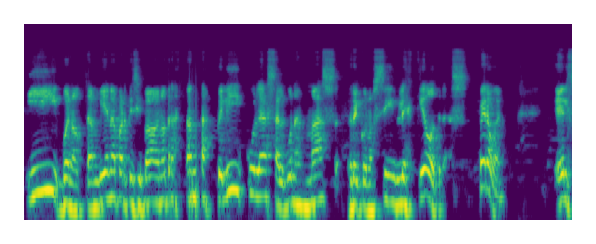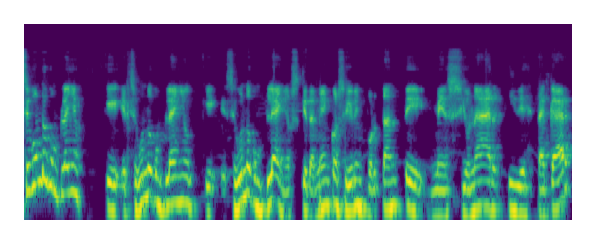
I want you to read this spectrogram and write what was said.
Y bueno, también ha participado en otras tantas películas, algunas más reconocibles que otras. Pero bueno, el segundo cumpleaños que el segundo cumpleaños que segundo cumpleaños que también considero importante mencionar y destacar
